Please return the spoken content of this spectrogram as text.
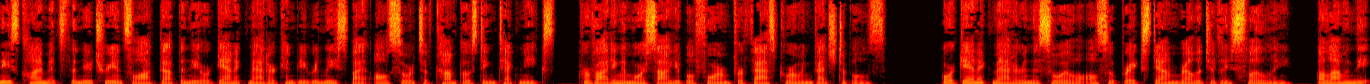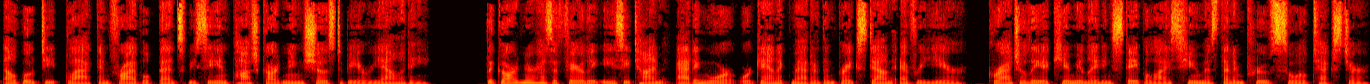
these climates, the nutrients locked up in the organic matter can be released by all sorts of composting techniques, providing a more soluble form for fast growing vegetables. Organic matter in the soil also breaks down relatively slowly, allowing the elbow deep black and friable beds we see in posh gardening shows to be a reality. The gardener has a fairly easy time adding more organic matter than breaks down every year, gradually accumulating stabilized humus that improves soil texture,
